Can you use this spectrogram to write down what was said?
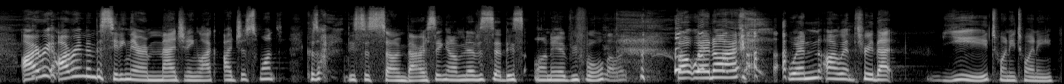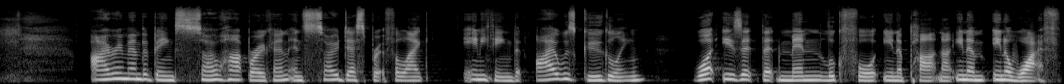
I, re- I remember sitting there imagining, like, I just want, because this is so embarrassing. I've never said this on air before. But when I, when I went through that year, 2020, I remember being so heartbroken and so desperate for like anything that I was Googling what is it that men look for in a partner, in a in a wife?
